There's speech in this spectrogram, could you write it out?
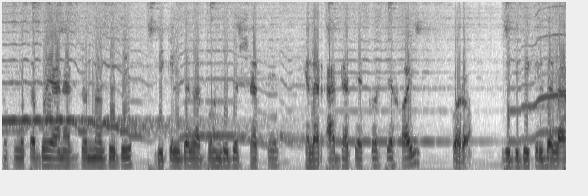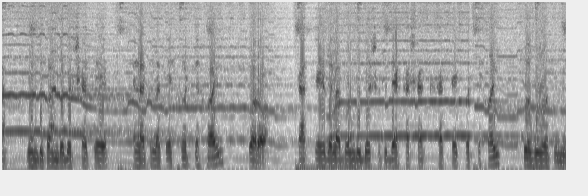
সফলতা বয়ে আনার জন্য যদি বিকেলবেলা বন্ধুদের সাথে খেলার আড্ডা ত্যাগ করতে হয়, করো। যদি বিকেলবেলা বন্ধু বান্ধবের সাথে খেলাধুলা ত্যাগ করতে হয়, করো। রাত্রের বেলা বন্ধুদের সাথে দেখা সাক্ষাৎ ত্যাগ করতে হয়, তবুও তুমি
